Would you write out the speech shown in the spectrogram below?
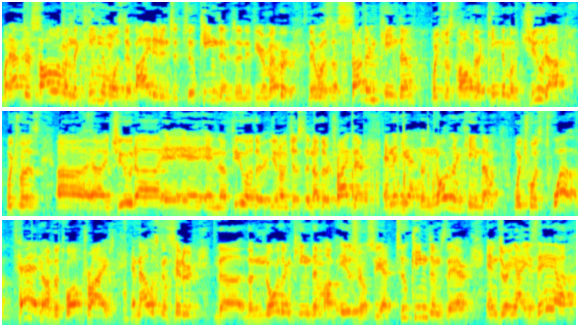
But after Solomon, the kingdom was divided into two kingdoms. And if you remember, there was the southern kingdom, which was called the kingdom of Judah, which was uh, uh, Judah and, a few other, you know, just another tribe there. And then you had the northern kingdom, which was 12, 10 of the 12 tribes, and that was considered the, the northern kingdom of Israel. So you had two kingdoms there, and during Isaiah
